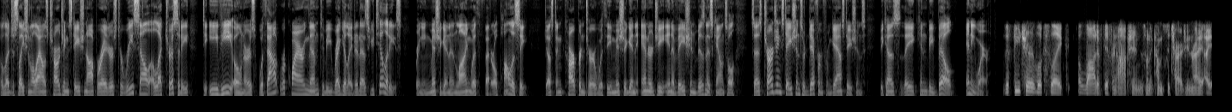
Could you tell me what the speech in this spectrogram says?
The legislation allows charging station operators to resell electricity to EV owners without requiring them to be regulated as utilities, bringing Michigan in line with federal policy. Justin Carpenter with the Michigan Energy Innovation Business Council says charging stations are different from gas stations because they can be built anywhere. The future looks like a lot of different options when it comes to charging, right? I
